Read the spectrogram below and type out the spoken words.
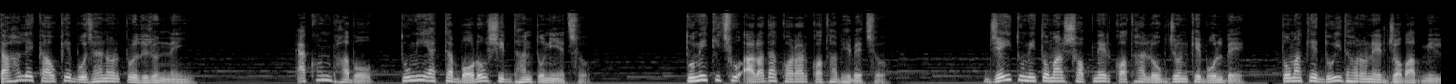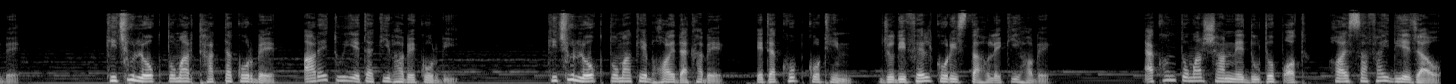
তাহলে কাউকে বোঝানোর প্রয়োজন নেই। এখন ভাবো, তুমি একটা বড় সিদ্ধান্ত নিয়েছ। তুমি কিছু আলাদা করার কথা ভেবেছ। যেই তুমি তোমার স্বপ্নের কথা লোকজনকে বলবে, তোমাকে দুই ধরনের জবাব মিলবে। কিছু লোক তোমার ঠাট্টা করবে, আরে তুই এটা কীভাবে করবি? কিছু লোক তোমাকে ভয় দেখাবে, এটা খুব কঠিন, যদি ফেল করিস তাহলে কি হবে? এখন তোমার সামনে দুটো পথ, হয় সাফাই দিয়ে যাও,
